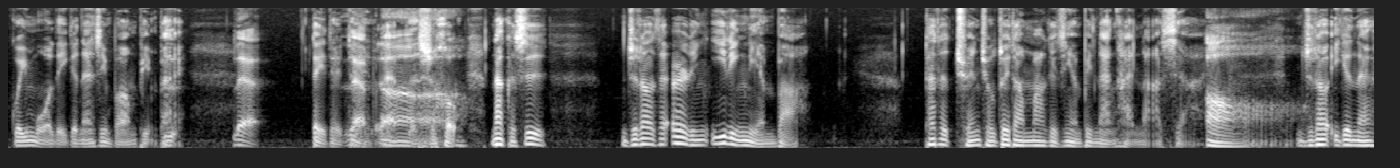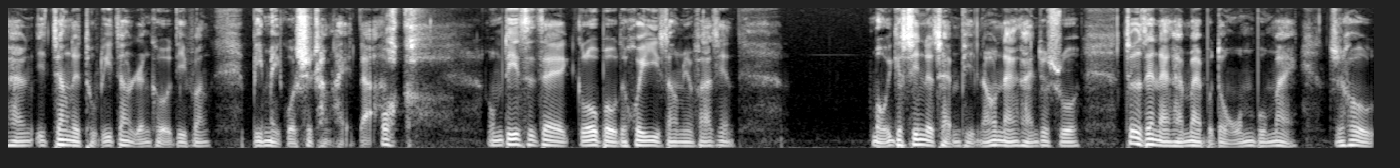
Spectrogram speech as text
规模的一个男性保养品牌。对对对 lab，lab 的时候，啊。那可是你知道，在二零一零年吧，它的全球最大 market 竟然被南韩拿下。哦，你知道，一个南韩以这样的土地、这样人口的地方，比美国市场还大。我靠，我们第一次在 Global 的会议上面发现某一个新的产品，然后南韩就说这个在南韩卖不动，我们不卖。之后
